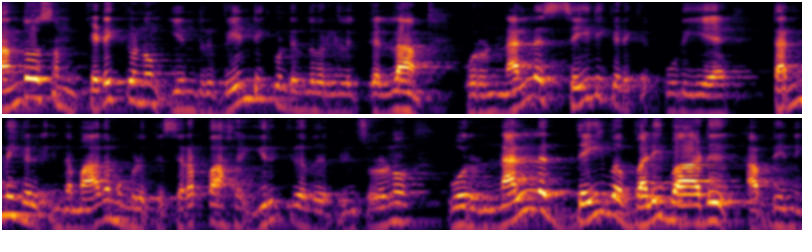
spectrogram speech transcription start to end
சந்தோஷம் கிடைக்கணும் என்று வேண்டிக் கொண்டிருந்தவர்களுக்கெல்லாம் ஒரு நல்ல செய்தி கிடைக்கக்கூடிய தன்மைகள் இந்த மாதம் உங்களுக்கு சிறப்பாக இருக்கிறது அப்படின்னு சொல்லணும். ஒரு நல்ல தெய்வ வழிபாடு அப்படின்னு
